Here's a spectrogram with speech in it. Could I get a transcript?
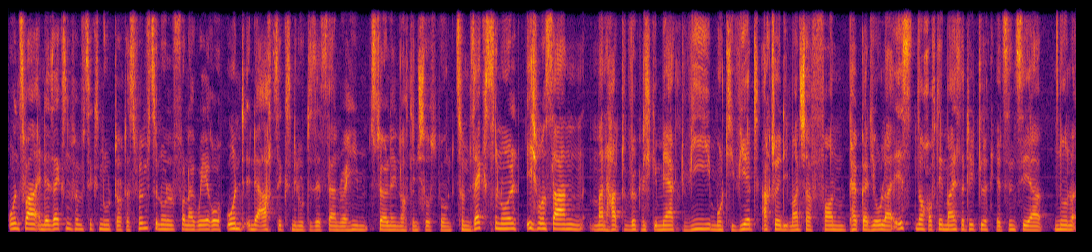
Und zwar in der 56. Minute durch das 5 zu 0 von Aguero und in der 80. Minute setzt dann Raheem Sterling noch den Schusspunkt zum 6 zu 0. Ich muss sagen, man hat wirklich gemerkt, gemerkt, wie motiviert aktuell die Mannschaft von Pep Guardiola ist, noch auf den Meistertitel. Jetzt sind sie ja nur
